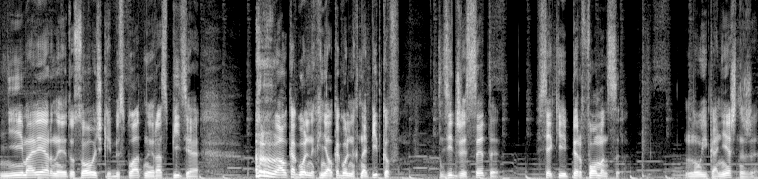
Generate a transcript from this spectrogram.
неимоверные тусовочки, бесплатные распития алкогольных и неалкогольных напитков, диджей-сеты, всякие перформансы. Ну и, конечно же,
